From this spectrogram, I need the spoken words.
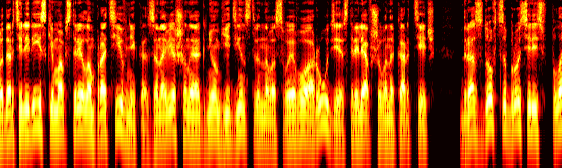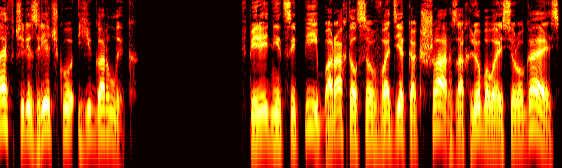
Под артиллерийским обстрелом противника, занавешенный огнем единственного своего орудия, стрелявшего на картечь, дроздовцы бросились вплавь через речку Егорлык. В передней цепи барахтался в воде, как шар, захлебываясь и ругаясь,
